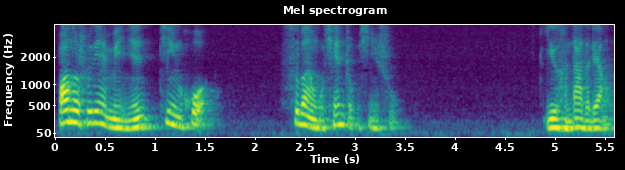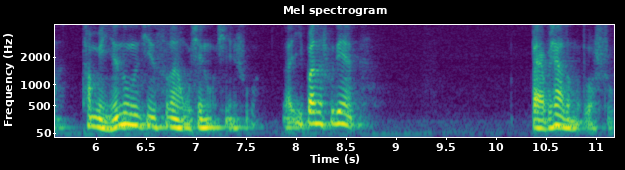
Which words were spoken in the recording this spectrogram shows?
巴诺书店每年进货四万五千种新书。一个很大的量了，它每年都能进四万五千种新书。那一般的书店摆不下这么多书。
